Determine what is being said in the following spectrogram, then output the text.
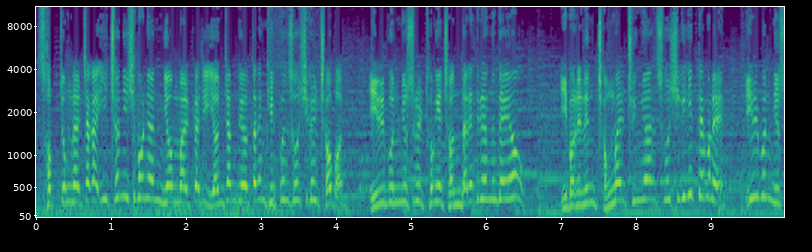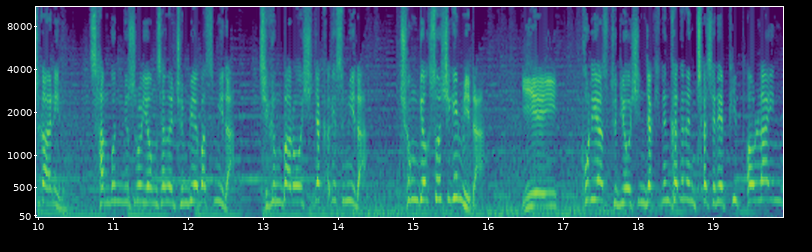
섭종 날짜가 2025년 연말까지 연장되었다는 기쁜 소식을 저번 1분 뉴스를 통해 전달해드렸는데요. 이번에는 정말 중요한 소식이기 때문에 1분 뉴스가 아닌 3분 뉴스로 영상을 준비해봤습니다. 지금 바로 시작하겠습니다. 충격 소식입니다. EA 코리아 스튜디오 신작 히든카드는 차세대 피파 온라인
